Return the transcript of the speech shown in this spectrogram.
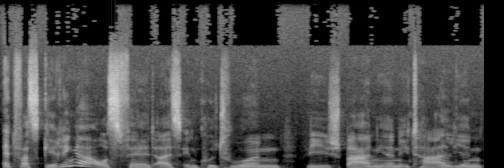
etwas geringer ausfällt als in Kulturen wie Spanien, Italien,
